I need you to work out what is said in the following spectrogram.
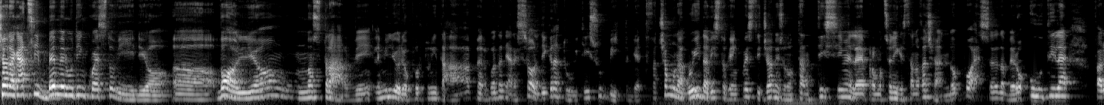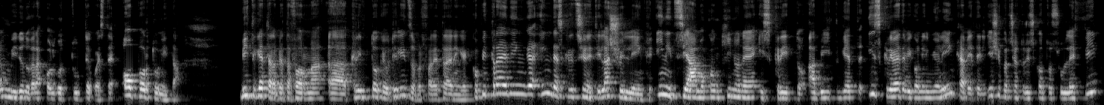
Ciao ragazzi, benvenuti in questo video. Uh, voglio mostrarvi le migliori opportunità per guadagnare soldi gratuiti su BitGet. Facciamo una guida, visto che in questi giorni sono tantissime le promozioni che stanno facendo, può essere davvero utile fare un video dove raccolgo tutte queste opportunità. BitGet è la piattaforma uh, cripto che utilizzo per fare trading e copy trading. In descrizione ti lascio il link. Iniziamo con chi non è iscritto a BitGet. Iscrivetevi con il mio link, avete il 10% di sconto sulle fee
